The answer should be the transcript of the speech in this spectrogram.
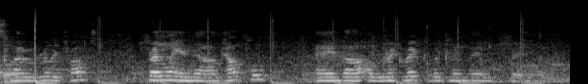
So they were really prompt, friendly and um, helpful and uh, I would rec recommend them for anyone.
